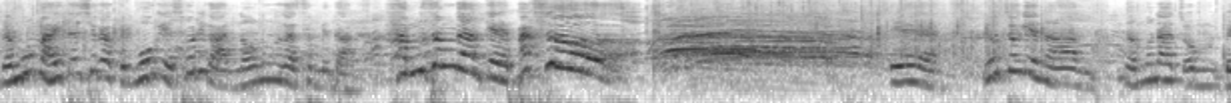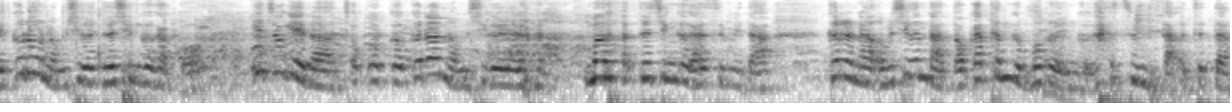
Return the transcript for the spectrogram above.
너무 많이 드셔갖고 목에 소리가 안 나오는 것 같습니다. 함성과 함께 박수! 예, 이쪽에는 너무나 좀 매끄러운 음식을 드신 것 같고 이쪽에는 조금 끄끄러운 음식을 먹 드신 것 같습니다. 그러나 음식은 다 똑같은 거 먹은 것 같습니다. 어쨌든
